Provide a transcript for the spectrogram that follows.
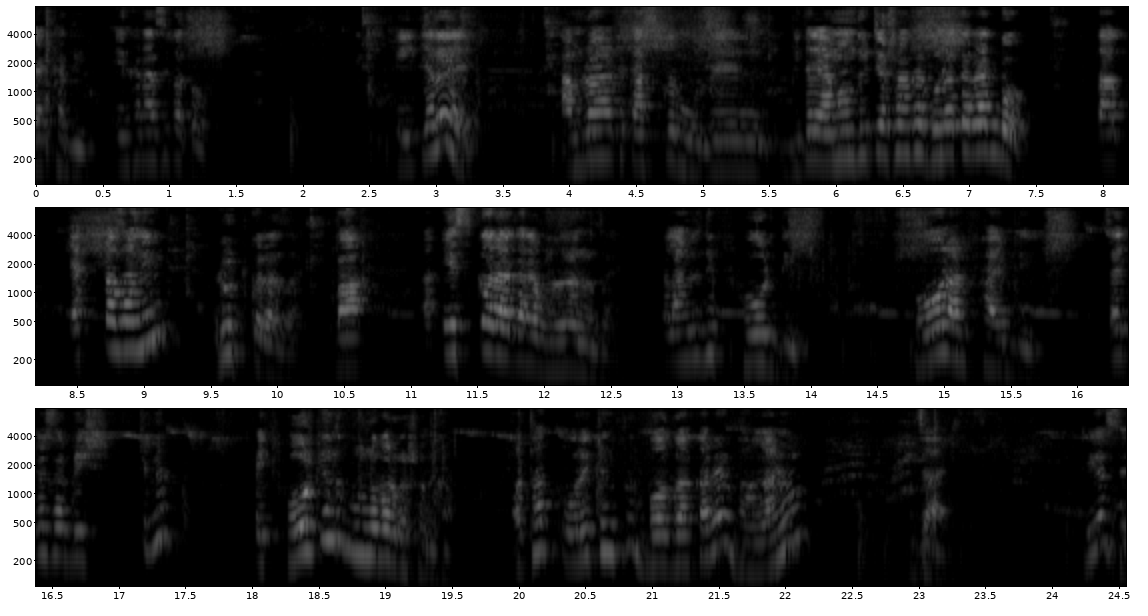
ব্যাখ্যা দিই। এখানে আছে কত? এইটারে আমরা একটা কাজ করব যে ভিতরে এমন দুইটা সংখ্যা গুণাকার রাখব, তার একটা জানি রুট করা যায় বা স্কোয়ার আকারে ভাঙানো যায়। তাহলে আমি যদি ফোর দিই ফোর আর ফাইভ দিই, চার পাঁচ আর বিশ, ঠিক না? এই ফোর কিন্তু পূর্ণবর্গ সংখ্যা, অর্থাৎ ওরে কিন্তু বর্গ আকারে ভাঙানো যায়, ঠিক আছে?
